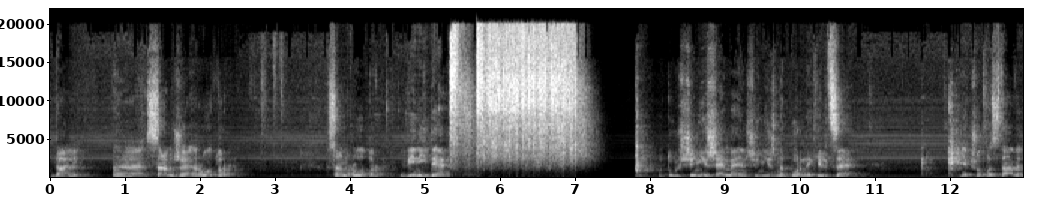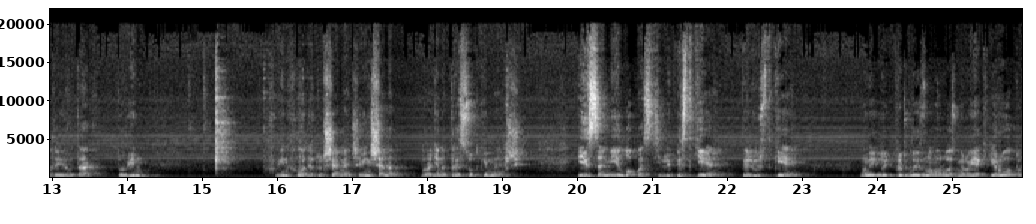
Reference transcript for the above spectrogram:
Далі, е, сам же ротор, сам ротор, він йде по товщині ще менше, ніж напорне кільце. Якщо поставити його, так, то він він ходить тут ще менше. Він ще на, вроді на 3 сотки менший. І самі лопасті, ліпістки, пелюстки, вони йдуть приблизного розміру, як і ротор.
